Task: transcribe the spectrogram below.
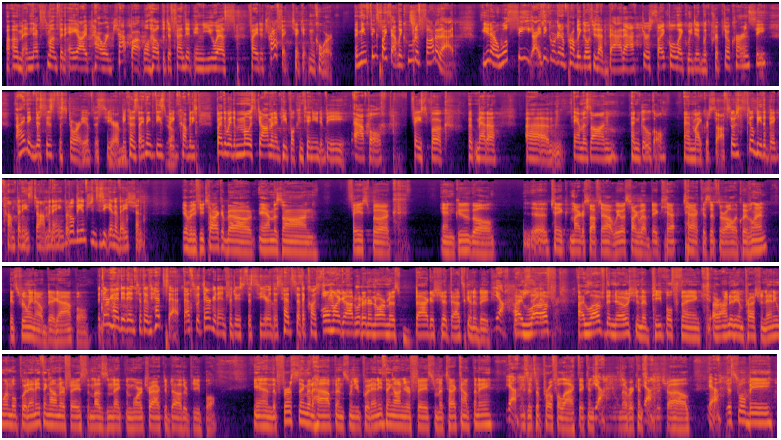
Um, and next month, an AI powered chatbot will help a defendant in the U.S. fight a traffic ticket in court. I mean, things like that. Like, who would have thought of that? You know, we'll see. I think we're going to probably go through that bad actor cycle like we did with cryptocurrency. I think this is the story of this year because I think these big companies, by the way, the most dominant people continue to be Apple, Facebook, Meta, um, Amazon, and Google and Microsoft. So it'll still be the big companies dominating, but it'll be interesting to see innovation. Yeah, but if you talk about Amazon, Facebook, and Google, uh, take Microsoft out. We always talk about big tech as if they're all equivalent. It's really now Big Apple. But they're headed into the headset. That's what they're going to introduce this year. This headset that costs. Oh my God, what an enormous bag of shit that's going to be. Yeah, I excited love. I love the notion that people think are under the impression anyone will put anything on their face that doesn't make them more attractive to other people. And the first thing that happens when you put anything on your face from a tech company Yeah. is it's a prophylactic and Yeah. you'll never consent Yeah. the child. Yeah. This will be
